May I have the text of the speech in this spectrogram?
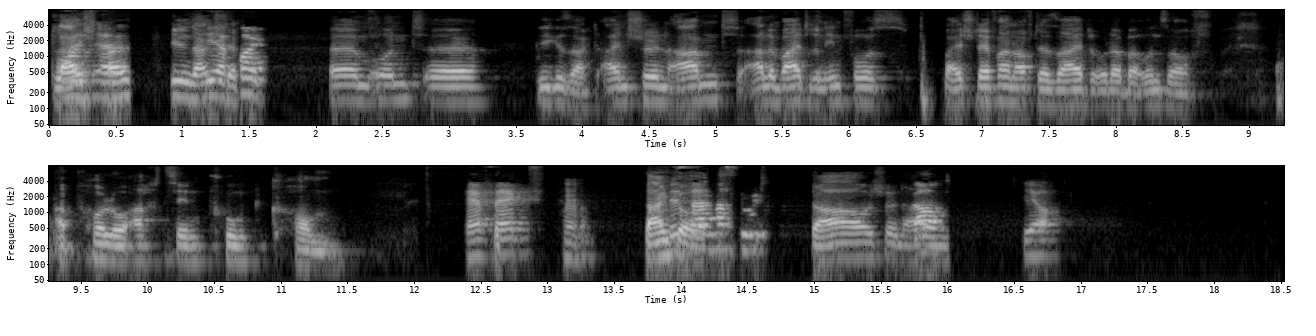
Gleichfalls. Und, äh, Vielen Dank. Viel Ähm, und äh, wie gesagt, einen schönen Abend. Alle weiteren Infos bei Stefan auf der Seite oder bei uns auf apollo18.com. Perfekt. Danke. Bis dann, mach's gut. Ciao, schönen Ciao. Abend. Ja.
